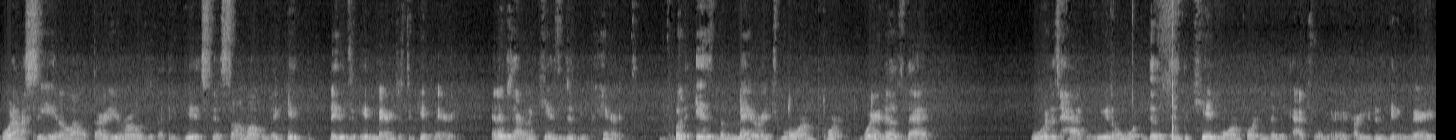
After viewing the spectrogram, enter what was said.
what I see in a lot of 30 year olds is that they get, and some of them, they get, they just get married just to get married and they're just having kids to just be parents. But is the marriage more important? Where does that? Where does happen? You know, what, does, is the kid more important than the actual marriage? Are you just getting married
